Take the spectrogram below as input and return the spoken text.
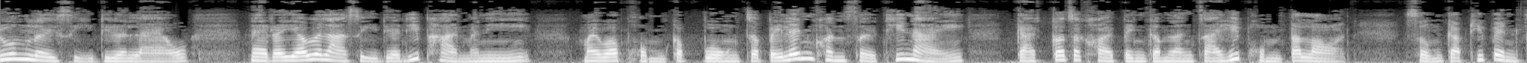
ล่วงเลยสี่เดือนแล้ว ในระยะเวลาสี่เดือนที่ผ่านมานี้ ไม่ว่าผมกับวงจะไปเล่นคอนเสิร์ตที่ไหน กัดก็จะคอยเป็นกำลังใจให้ผมตลอด สมกับที่เป็นแฟ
